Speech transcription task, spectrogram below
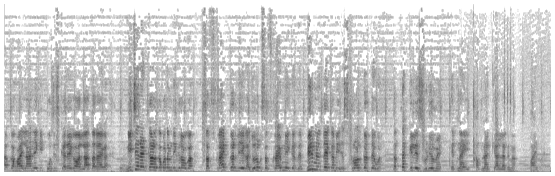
आपका भाई लाने की कोशिश करेगा और लाता रहेगा। तो नीचे रेड कलर का बटन दिख रहा होगा सब्सक्राइब कर दिएगा। जो लोग सब्सक्राइब नहीं करते, फिर मिलते हैं कभी स्क्रॉल करते हुए तब तक के लिए इस वीडियो में इतना ही। अपना ख्याल रखना। बाय बाय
